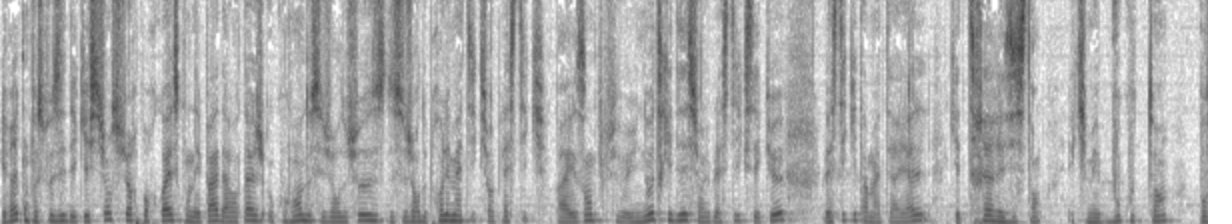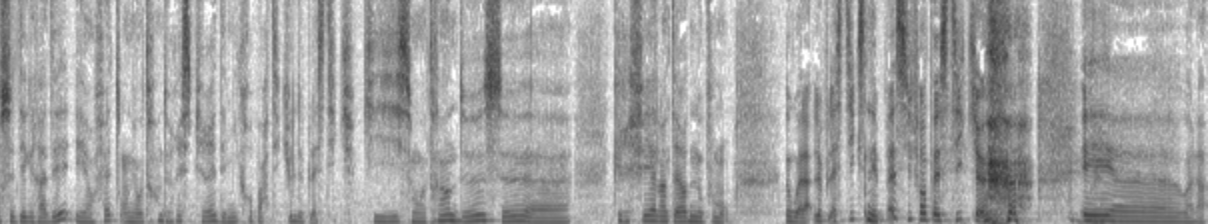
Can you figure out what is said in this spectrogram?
il est vrai qu'on peut se poser des questions sur pourquoi est-ce qu'on n'est pas davantage au courant de ce genre de choses, de ce genre de problématiques sur le plastique. Par exemple, une autre idée sur le plastique, c'est que le plastique est un matériel qui est très résistant et qui met beaucoup de temps pour se dégrader. Et en fait, on est en train de respirer des microparticules de plastique qui sont en train de se euh, greffer à l'intérieur de nos poumons. Donc voilà, le plastique, ce n'est pas si fantastique. et euh, voilà,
